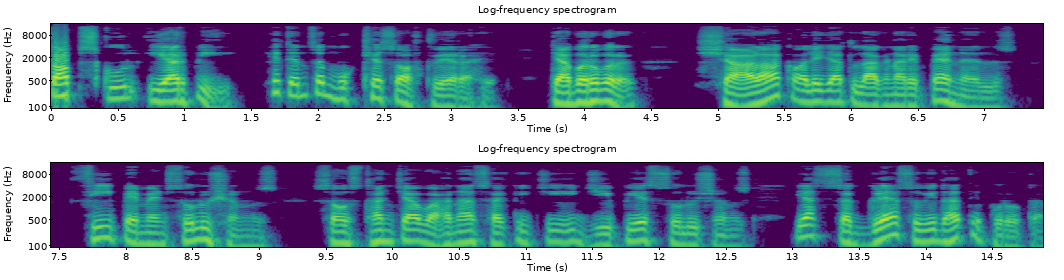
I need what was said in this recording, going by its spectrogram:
Top school E R P हे त्यांचं मुख्य सॉफ्टवेअर आहे. त्याबरोबर शाळा कॉलेजात लागणारे पॅनल्स फी पेमेंट सोल्युशन्स संस्थांच्या वाहनासाठीची जी पी एस सोल्युशन्स या सगळ्या सुविधा ते पुरवतात.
